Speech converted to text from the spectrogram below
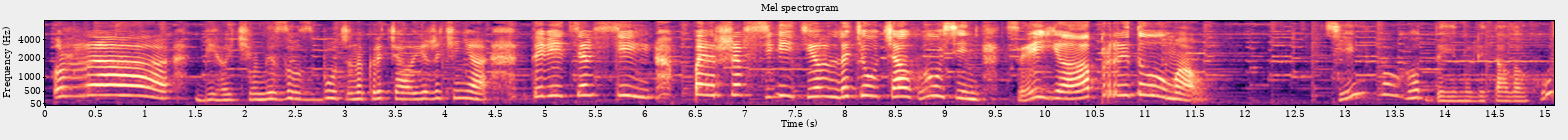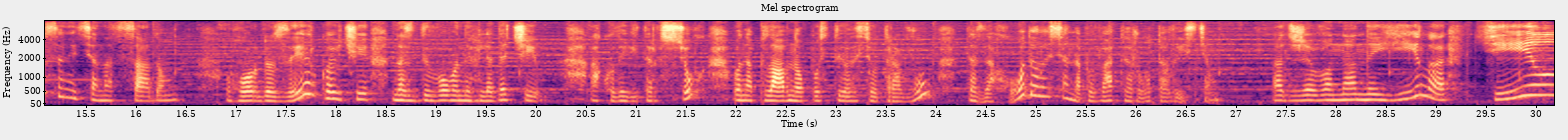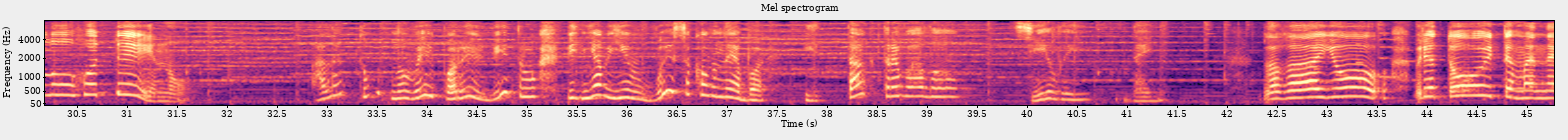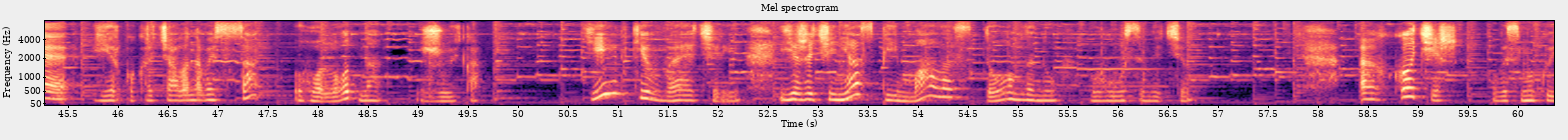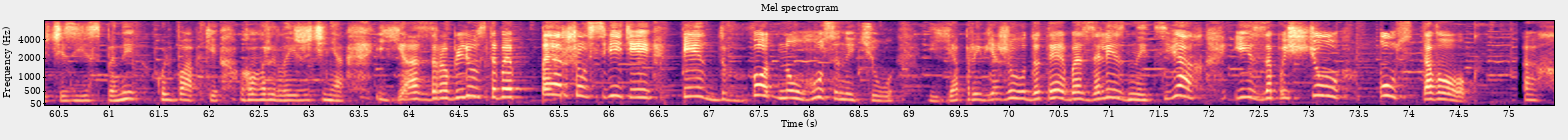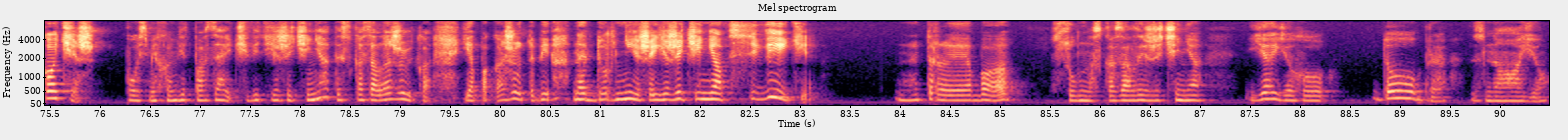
Ура! бігаючи внизу, збуджено кричала їжаченя. Дивіться всі, перша в світі летюча гусінь. Це я придумав. Цілу годину літала гусениця над садом, гордо зиркаючи на здивованих глядачів. А коли вітер вщух, вона плавно опустилася у траву та заходилася набивати рота листям. Адже вона не їла цілу годину. Але тут новий порив вітру підняв її високо в небо, і так тривало цілий день. Благаю, врятуйте мене, гірко кричала на весь сад голодна жуйка. Тільки ввечері їжаченя спіймала стомлену гусеницю. Хочеш, висмикуючи з її спини кульбабки, говорила їжаченя, я зроблю з тебе першу в світі підводну гусеницю. Я прив'яжу до тебе залізний цвях і запищу у ставок. А хочеш? Посміхом відповзаючи від їжаченяти, сказала жуйка, я покажу тобі найдурніше їжаченя в світі. Не треба, сумно сказала їжаченя. Я його добре знаю.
